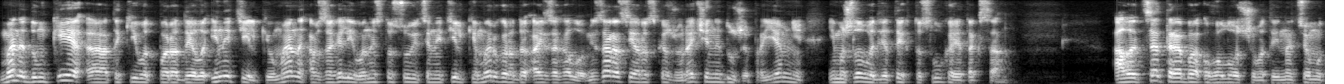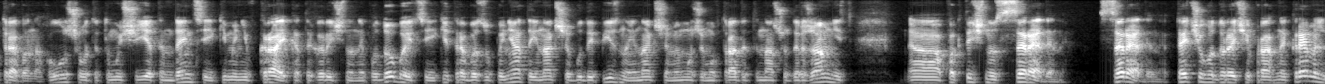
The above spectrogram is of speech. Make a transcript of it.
в мене думки а, такі от породили, і не тільки у мене, а взагалі вони стосуються не тільки Миргорода, а й загалом. І зараз я розкажу речі не дуже приємні, і, можливо, для тих, хто слухає так само. Але це треба оголошувати, і на цьому треба наголошувати, тому що є тенденції, які мені вкрай категорично не подобаються, які треба зупиняти, інакше буде пізно, інакше ми можемо втратити нашу державність фактично зсередини. Зсередини. Те, чого, до речі, прагне Кремль,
